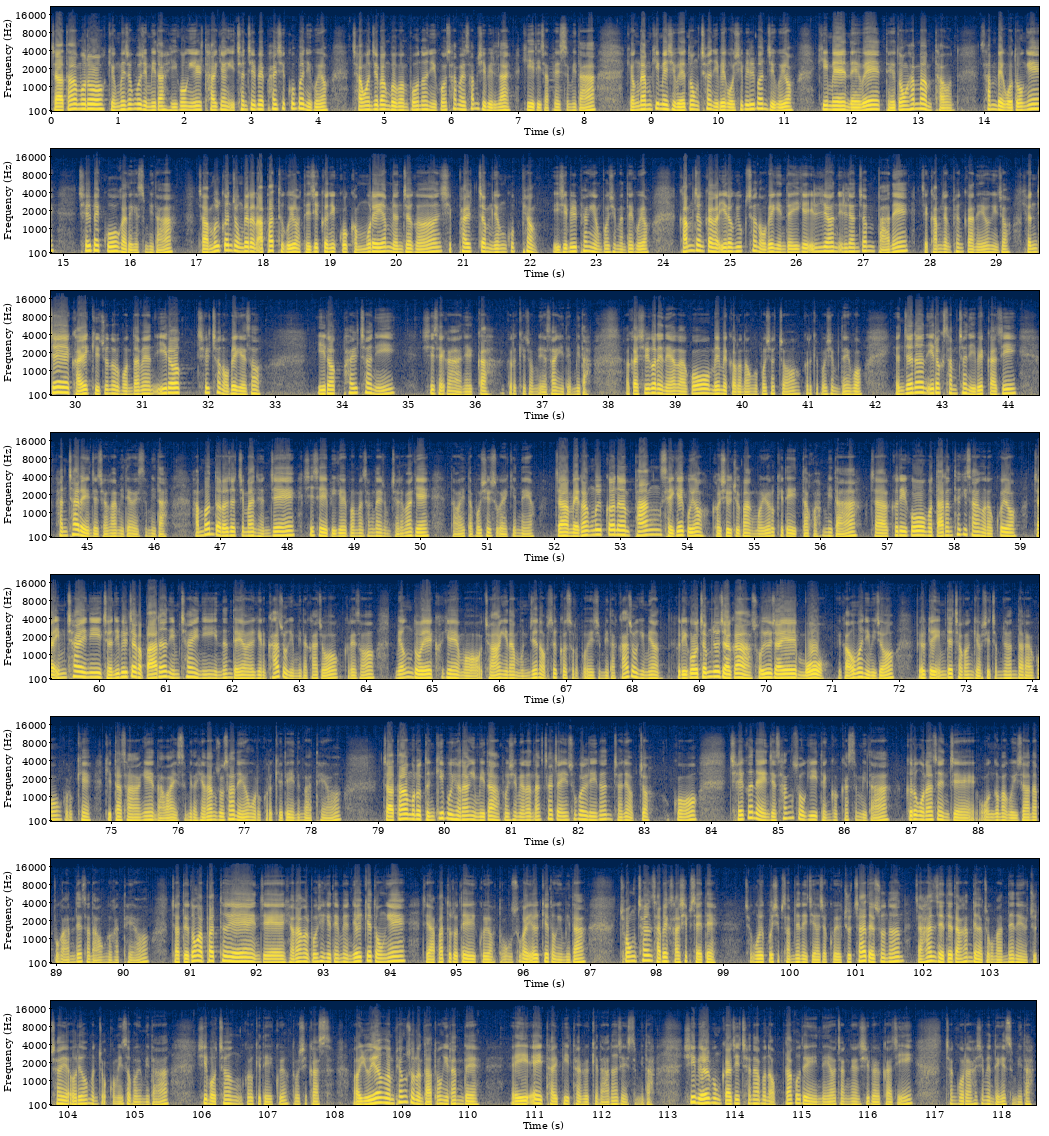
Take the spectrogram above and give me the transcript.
자, 다음으로 경매정보지입니다. 2021 타경 2789번이고요. 창원지방법원 본원이고 3월 30일 날 기일이 잡혀 있습니다. 경남 김해시 외동 1251번지고요. 김해 내외 대동 한마음타운 305동에 709호가 되겠습니다. 자, 물건 종별은 아파트고요. 대지권 있고 건물의 연면적은 18.09평 21평형 보시면 되고요. 감정가가 1억 6,500인데 이게 1년 1년 전 반의 이제 감정 평가 내용이죠. 현재 가액 기준으로 본다면 1억 7,500에서 1억 8천이 시세가 아닐까 그렇게 좀 예상이 됩니다. 아까 실거래 내역하고 매매가로 나온 거 보셨죠? 그렇게 보시면 되고 현재는 1억 3,200까지 한 차례 이제 저감이 되어 있습니다. 한 번 떨어졌지만 현재 시세에 비교해 보면 상당히 좀 저렴하게 나와 있다 보실 수가 있겠네요. 자, 매각 물건은 방 3개고요. 거실, 주방 뭐 이렇게 되어 있다고 합니다. 자, 그리고 뭐 다른 특이 사항은 없고요. 자, 임차인이 전입일자가 빠른 임차인이 있는데요. 여기는 가족입니다. 가족. 그래서 명도에 크게 뭐 저항이나 문제는 없을 것으로 보여집니다. 가족이면 그리고 점유자가 소유자의 모 그러니까 어머님이죠. 별도의 임대차 관계없이 점유한다라고 그렇게 기타 사항에 나와 있습니다. 현황 조사 내용으로 그렇게 되어 있는 것 같아요. 자, 다음으로 등기부 현황입니다. 보시면은 낙찰자 인 수 권리는 전혀 없죠. 없고 최근에 이제 상속이 된 것 같습니다. 그러고 나서 이제 원금하고 이자 납부가 안 돼서 나온 것 같아요. 자, 대동 아파트의 이제 현황을 보시게 되면 10개 동에 이제 아파트로 되어 있고요. 동수가 10개 동입니다. 총 1440세대, 1993년에 지어졌고요. 주차 대수는 자, 한 세대당 한 대가 조금 안 되네요. 주차에 어려움은 조금 있어 보입니다. 15층 그렇게 돼 있고요. 도시가스. 어, 유형은 평수는 다 동일한데 A, A 타입, B 타입 이렇게 나눠져 있습니다. 12월분까지 체납은 없다고 되어 있네요. 작년 12월까지 참고를 하시면 되겠습니다.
